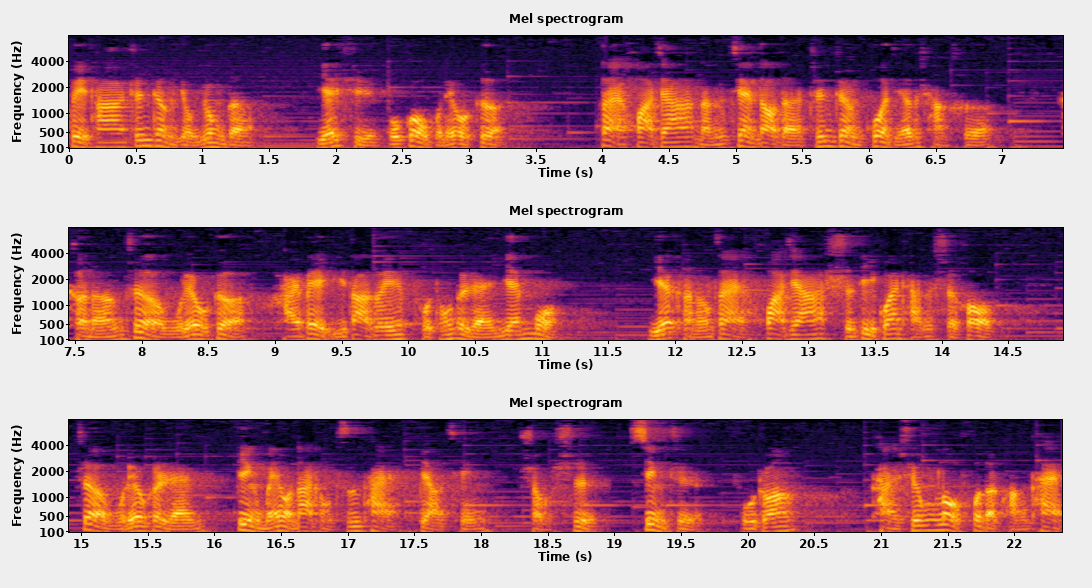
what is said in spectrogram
对他真正有用的，也许不过五六个。在画家能见到的真正过节的场合，可能这五六个还被一大堆普通的人淹没，也可能在画家实地观察的时候，这五六个人并没有那种姿态、表情、手势、性质、服装、袒胸露腹的狂态，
